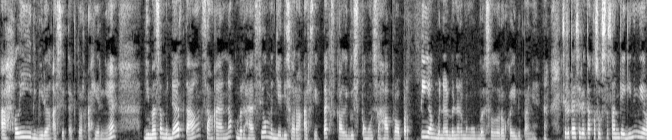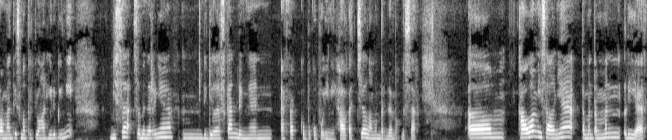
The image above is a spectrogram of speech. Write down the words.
ahli di bidang arsitektur. Akhirnya, di masa mendatang, sang anak berhasil menjadi seorang arsitek sekaligus pengusaha properti yang benar-benar mengubah seluruh kehidupannya. Nah, cerita-cerita kesuksesan kayak gini nih, romantisme perjuangan hidup ini bisa sebenarnya hmm, dijelaskan dengan efek kupu-kupu ini hal kecil namun berdampak besar. Um, kalau misalnya teman-teman lihat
